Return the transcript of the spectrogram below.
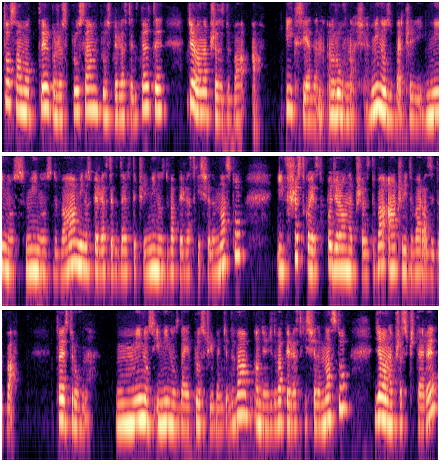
to samo, tylko że z plusem, plus pierwiastek z delty dzielone przez 2a. x1 równa się minus b, czyli minus minus 2, minus pierwiastek z delty, czyli minus 2 pierwiastki z 17 i wszystko jest podzielone przez 2a, czyli 2 razy 2. To jest równe. Minus i minus daje plus, czyli będzie 2, odjąć 2 pierwiastki z 17, dzielone przez 4.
